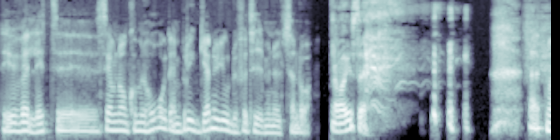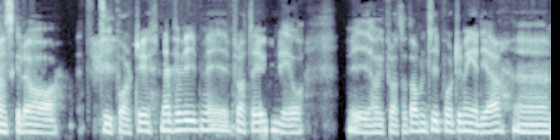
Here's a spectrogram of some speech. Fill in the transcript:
det är ju väldigt, eh, se om någon kommer ihåg den bryggan du gjorde för tio minuter sedan då. Ja, just det. Att man skulle ha ett Tea Party. Nej, för vi, pratar ju om det och vi har ju pratat om Tea Party Media, eh,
